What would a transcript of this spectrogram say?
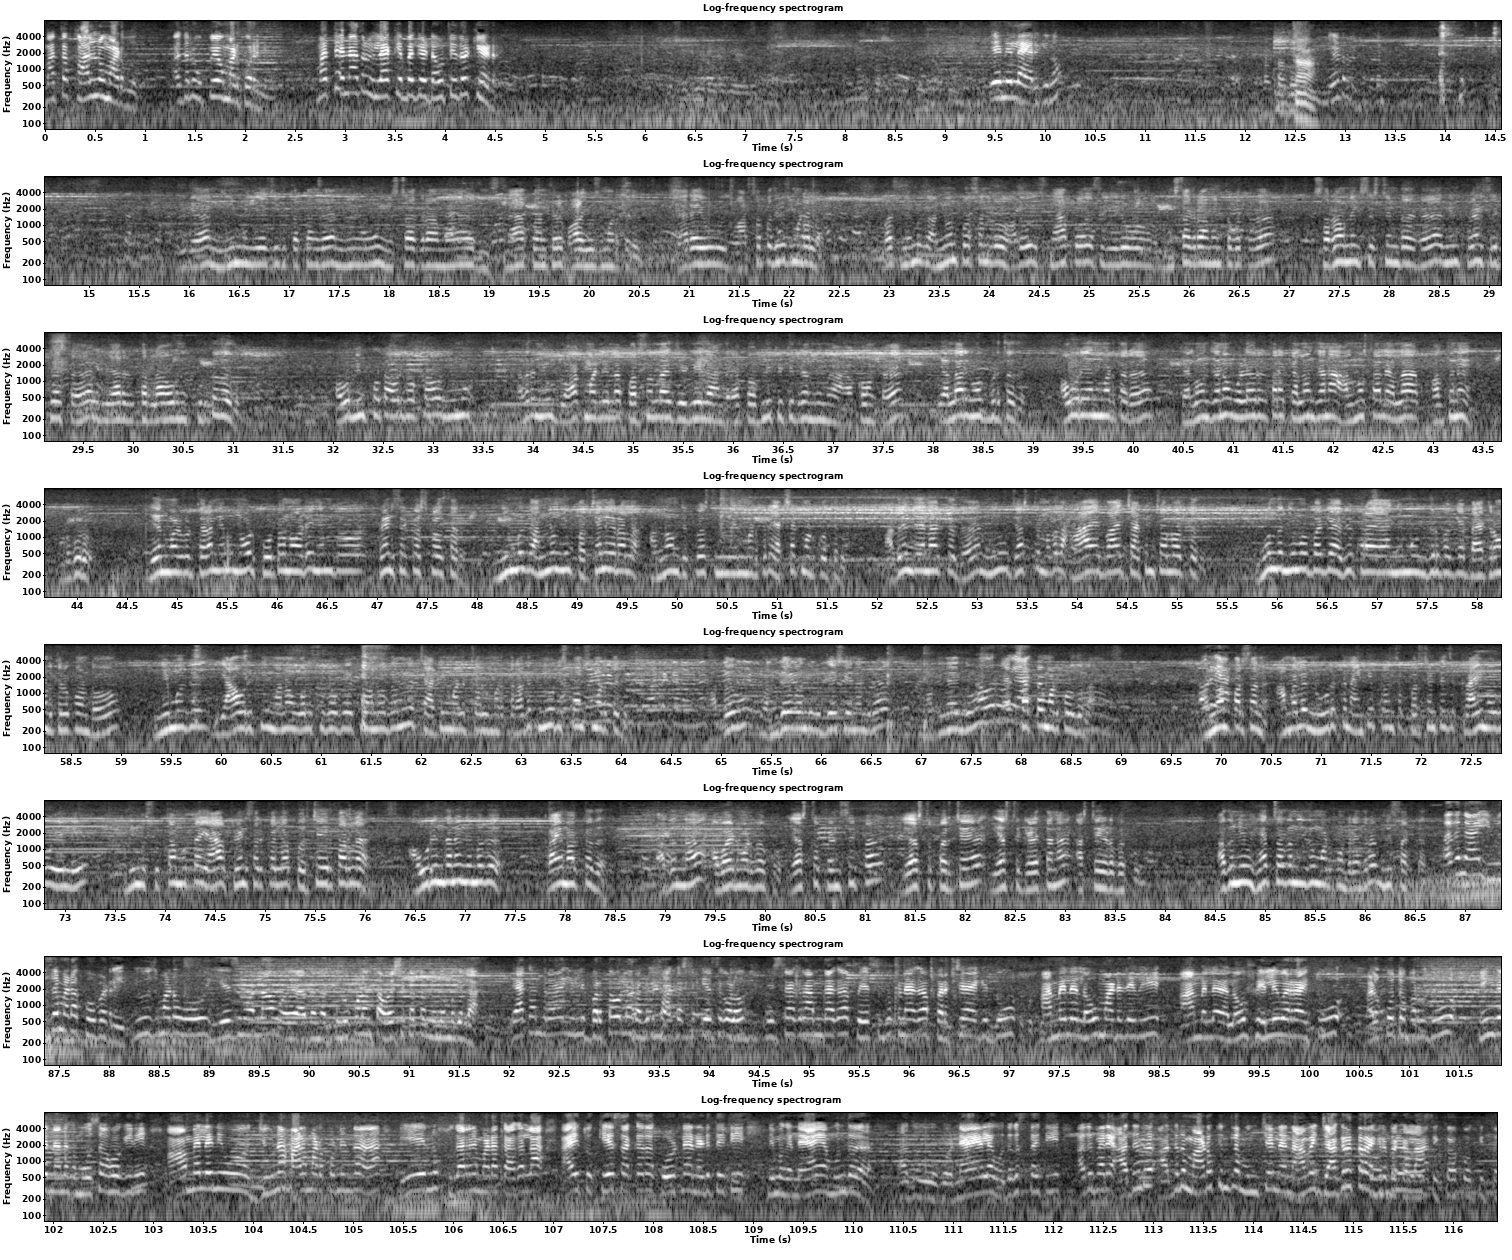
ಮತ್ತು ಕಾಲ್ನೂ ಮಾಡ್ಬೋದು. ಅದರ ಉಪಯೋಗ ಮಾಡ್ಕೊರಿ ನೀವು. ಮತ್ತೇನಾದರೂ ಇಲಾಖೆ ಬಗ್ಗೆ ಡೌಟ್ ಇದ್ರೆ ಕೇಳ್ರಿ. ಏನಿಲ್ಲ ಯಾರಿಗೂ ಈಗ ನಿಮ್ಮ ಏಜಿಗೆ ತಕ್ಕಂಗೆ ನೀವು ಇನ್ಸ್ಟಾಗ್ರಾಮ್ ಸ್ನ್ಯಾಪ್ ಅಂತೇಳಿ ಭಾಳ ಯೂಸ್ ಮಾಡ್ತೀರಿ. ಯಾರೇ ಇವು ವಾಟ್ಸಪ್ ಅದು ಯೂಸ್ ಮಾಡಲ್ಲ. ಬಟ್ ನಿಮಗೆ ಅನ್ನೋನ್ ಪರ್ಸನ್ಗಳು ಅದು ಸ್ನ್ಯಾಪ್ ಇದು ಇನ್ಸ್ಟಾಗ್ರಾಮ್ ಏನು ತಗೋತದ? ಸರೌಂಡಿಂಗ್ ಸಿಸ್ಟಮ್ದಾಗ ನಿಮ್ಮ ಫ್ರೆಂಡ್ಸ್ ರಿಕ್ವೆಸ್ಟ್ ಇಲ್ಲಿ ಯಾರು ಇರ್ತಾರಲ್ಲ ಅವ್ರು ನಿಮ್ಗೆ ಅದು. ಅವ್ರು ನಿಮ್ಮ ಫೋಟೋ ಅವ್ರಿಗೆ ಹೋಗ್ತಾವೆ, ನಿಮ್ಮ ಆದರೆ ನೀವು ಬ್ಲಾಕ್ ಮಾಡಲಿಲ್ಲ ಪರ್ಸನಲೈಸ್ ಇಡಲಿಲ್ಲ ಅಂದ್ರೆ ಪಬ್ಲಿಕ್ ಇಟ್ಟಿದ್ರೆ ನಿಮ್ಮ ಅಕೌಂಟ್ ಎಲ್ಲರಿಗೂ ಹೋಗಿಬಿಡ್ತದೆ. ಅವ್ರು ಏನು ಮಾಡ್ತಾರೆ, ಕೆಲವೊಂದು ಜನ ಒಳ್ಳೆಯವ್ರು ಇರ್ತಾರೆ, ಕೆಲವೊಂದು ಜನ ಆಲ್ಮೋಸ್ಟ್ ಆಲ್ ಎಲ್ಲ ಫಾಲ್ತುನೇ ಹುಡುಗರು. ಏನು ಮಾಡಿಬಿಡ್ತಾರೆ, ನಿಮ್ಗೆ ನೋಡಿ ಫೋಟೋ ನೋಡಿ ನಿಮ್ಮದು ಫ್ರೆಂಡ್ಸ್ ರಿಕ್ವೆಸ್ಟ್ ಕಳಿಸ್ತಾರೆ. ನಿಮಗೆ ಅನ್ನೋ ನಿಮ್ಮ ಪರಿಚಯನೇ ಇರಲ್ಲ. ಅನ್ನೊಂದು ರಿಕ್ವೆಸ್ಟ್ ನೀವು ಏನು ಮಾಡ್ತೀರಿ ಅಕ್ಸೆಪ್ಟ್ ಮಾಡ್ಕೋತೀರಿ. ಅದರಿಂದ ಏನಾಗ್ತದೆ ನೀವು ಜಸ್ಟ್ ಮೊದಲು ಹಾಯ್ ಬಾಯ್ ಚಾಟಿಂಗ್ ಚಾಲು ಆಗ್ತದೆ. ಮುಂದೆ ನಿಮ್ಮ ಬಗ್ಗೆ ಅಭಿಪ್ರಾಯ ನಿಮ್ಮ ಇದ್ರ ಬಗ್ಗೆ ಬ್ಯಾಕ್ಗ್ರೌಂಡ್ ತಿಳ್ಕೊಂಡು ನಿಮಗೆ ಯಾವ ರೀತಿ ಮನ ಒಲಿಸ್ಕೋಬೇಕು ಅನ್ನೋದನ್ನು ಚಾಟಿಂಗ್ ಮಾಡ್ಲಿಕ್ಕೆ ಚಾಲು ಮಾಡ್ತಾರೆ. ಅದಕ್ಕೆ ನೀವು ರೆಸ್ಪಾನ್ಸ್ ಮಾಡ್ತೀರಿ. ಅದು ಒಂದೇ ಒಂದು ಉದ್ದೇಶ ಏನಂದ್ರೆ ಮೊದಲನೇದು ಎಕ್ಸೆಪ್ಟೇ ಮಾಡ್ಕೊಳ್ಳೋದಿಲ್ಲ. ಹನ್ನೊಂದು ಪರ್ಸನ್ ಆಮೇಲೆ ನೂರಕ್ಕೆ ನೈಂಟಿ ಪರ್ಸೆಂಟೇಜ್ ಕ್ರೈಮ್ ಆಗು ಎಲ್ಲಿ ನಿಮ್ಮ ಸುತ್ತಮುತ್ತ ಯಾರು ಫ್ರೆಂಡ್ ಸರ್ಕಲ್ ಪರಿಚಯ ಇರ್ತಾರಲ್ಲ ಅವರಿಂದನೇ ನಿಮಗೆ ಕ್ರೈಮ್ ಆಗ್ತದೆ. ಅದನ್ನು ಅವಾಯ್ಡ್ ಮಾಡಬೇಕು. ಎಷ್ಟು ಫ್ರೆಂಡ್ಶಿಪ್ ಎಷ್ಟು ಪರಿಚಯ, ಎಷ್ಟು ಗೆಳೆತನ, ಅಷ್ಟೇ ಇಡಬೇಕು. ಅದು ನೀವು ಹೆಚ್ಚು ಅದನ್ನ ಇದು ಮಾಡ್ಕೊಂಡ್ರಿ ಅಂದ್ರೆ ಮಿಸ್ ಆಗ್ತದೆ. ಅದನ್ನ ಯೂಸೇ ಮಾಡಕ್ ಹೋಗ್ಬೇಡ್ರಿ. ಯೂಸ್ ಮಾಡೋ ಏಜ್ ಅಲ್ಲ ಅದನ್ನ ತಿಳ್ಕೊಳ್ಳೋಂಥ ಅವಶ್ಯಕತೆ ನಿಮಗಿಲ್ಲ. ಯಾಕಂದ್ರೆ ಇಲ್ಲಿ ಬರ್ತಾವಲ್ಲ ರಗಡಿ ಸಾಕಷ್ಟು ಕೇಸ್ಗಳು. ಇನ್ಸ್ಟಾಗ್ರಾಮ್ದಾಗ ಫೇಸ್ಬುಕ್ನಾಗ ಪರಿಚಯ ಆಗಿದ್ದು, ಆಮೇಲೆ ಲವ್ ಮಾಡಿದೇವಿ, ಆಮೇಲೆ ಲವ್ ಫೇಲ್ಯೂರ್ ಆಯಿತು, ಅಳ್ಕೋತ ಬರೋದು, ಹಿಂಗೆ ನನಗೆ ಮೋಸ ಹೋಗಿನಿ. ಆಮೇಲೆ ನೀವು ಜೀವನ ಹಾಳು ಮಾಡ್ಕೊಂಡಿಂದ ಏನು ಸುಧಾರಣೆ ಮಾಡೋಕ್ಕಾಗಲ್ಲ ಆಯಿತು, ಕೇಸ್ ಹಾಕದ ಕೋರ್ಟ್ನಾಗ ನಡಿತೈತಿ. ನಿಮಗೆ ನ್ಯಾಯ ಮುಂದೆ ಅದು ನ್ಯಾಯಾಲಯ ಒದಗಿಸ್ತೈತಿ. ಅದು ಬೇರೆ ಅದನ್ನ ಅದನ್ನ ಮಾಡೋಕ್ಕಿಂತ ಮುಂಚೆ ನಾವೇ ಜಾಗೃತರಾಗಿರ್ಬೇಕಲ್ಲ ಸಿಕ್ಕಾಕೋಕ್ಕಿಂತ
